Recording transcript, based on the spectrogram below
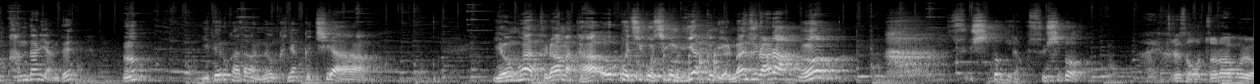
상황 판단이 안 돼? 어? 이대로 가다가 너 그냥 끝이야. 영화 드라마 다 엎어지고 지금 위약금이 얼마인 줄 알아? 어? 하, 수십억이라고 수십억. 아이 그래서 어쩌라고요.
